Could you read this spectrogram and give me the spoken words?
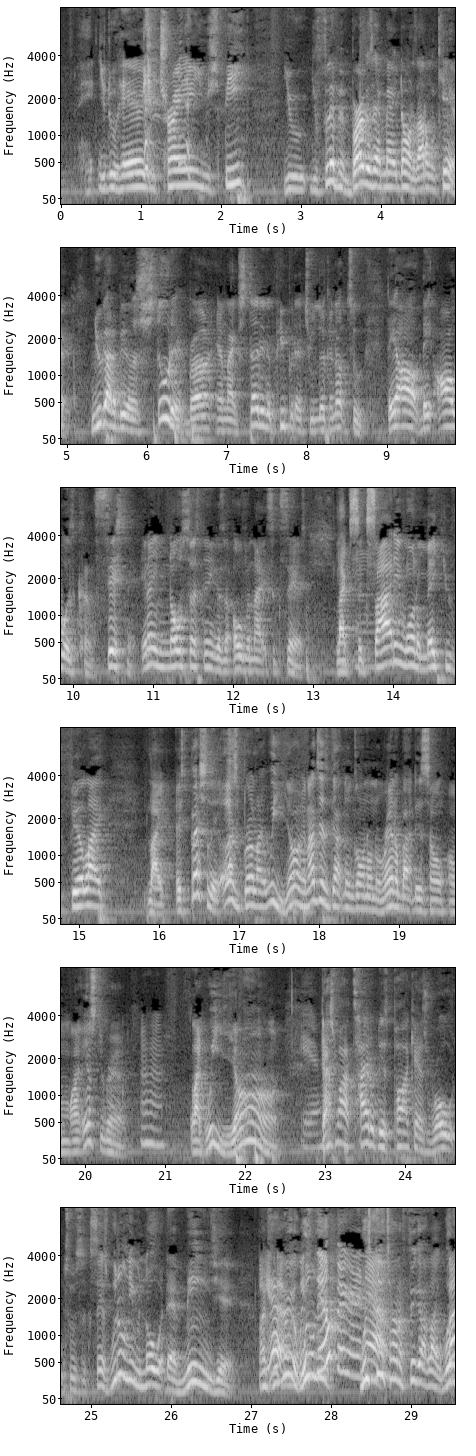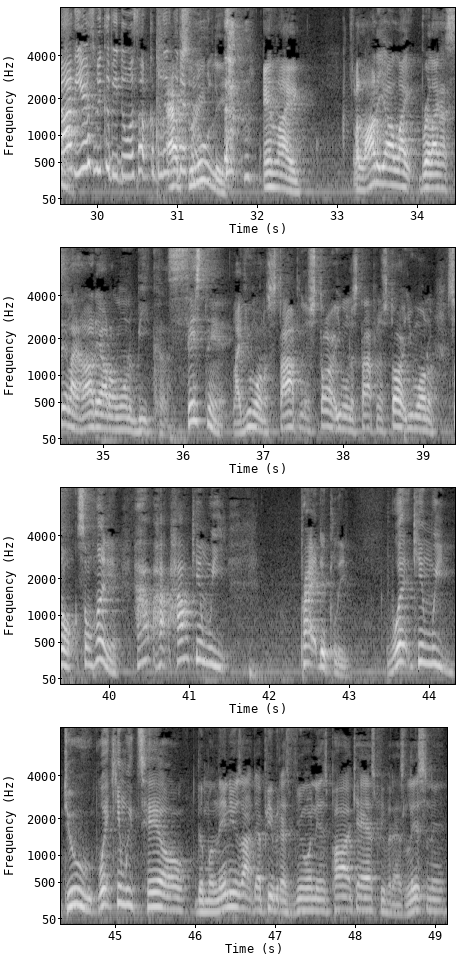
you do hair, you train, you speak, you you flipping burgers at McDonald's. I don't care. You got to be a student, bro, and like study the people that you're looking up to. They all they always consistent. It ain't no such thing as an overnight success. Like mm-hmm. society want to make you feel like like especially us, bro. Like we young, and I just got them going on a rant about this on, on my Instagram. Mm-hmm. Like we young. Yeah. That's why I titled this podcast "Road to Success." We don't even know what that means yet. Like yeah, for real, we, we still even, figuring it we're out. We're still trying to figure out like what five is, years we could be doing something completely different. absolutely. and like a lot of y'all, like bro, like I said, like a lot of y'all don't want to be consistent. Like you want to stop and start. You want to stop and start. You want to. So so, honey, how how, how can we practically what can we do? What can we tell the millennials out there, people that's viewing this podcast, people that's listening?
